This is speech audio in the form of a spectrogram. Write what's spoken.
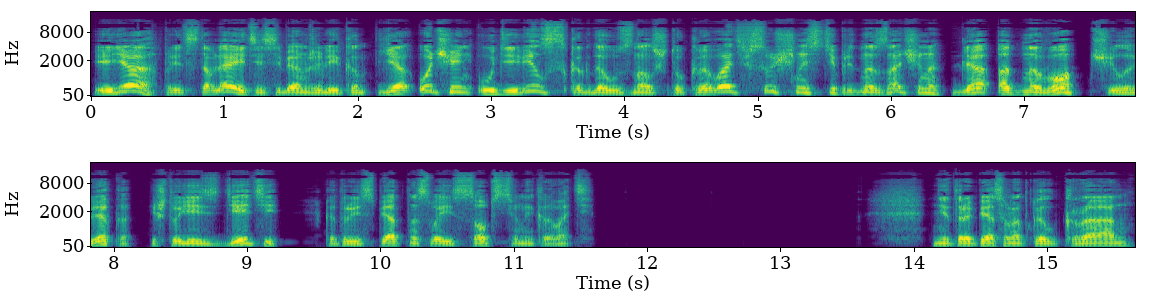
И я, представляете себе, Анжелика, я очень удивился, когда узнал, что кровать в сущности предназначена для одного человека, и что есть дети, которые спят на своей собственной кровати. Не торопясь, он открыл кран,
